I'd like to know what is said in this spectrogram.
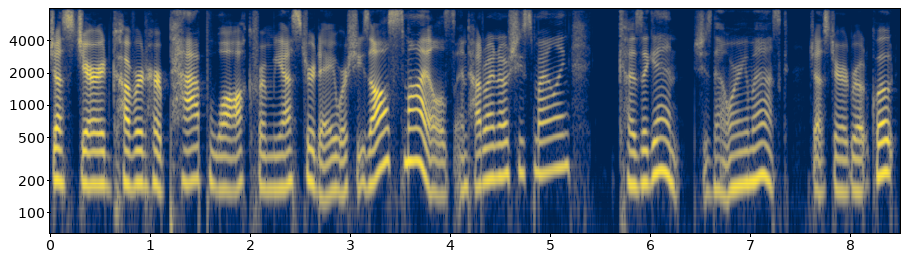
Just Jared covered her pap walk from yesterday where she's all smiles. And how do I know she's smiling? Because again, she's not wearing a mask. Just Jared wrote, quote,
